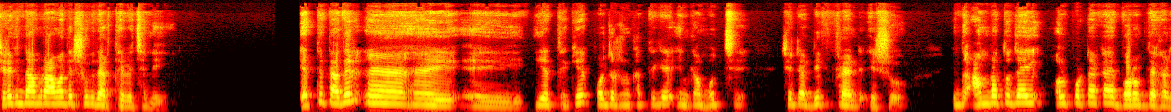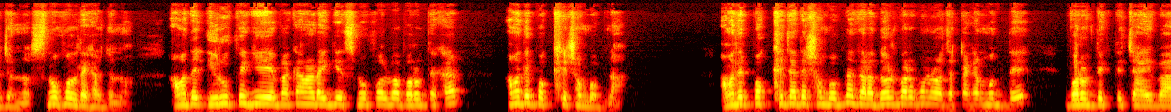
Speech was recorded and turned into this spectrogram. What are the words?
সেটা কিন্তু আমরা আমাদের সুবিধার্থে বেছে নেই। এতে তাদের ইয়ে থেকে পর্যটন খাত থেকে ইনকাম হচ্ছে, সেটা ডিফারেন্ট ইস্যু কিন্তু আমরা তো যাই অল্প টাকায় বরফ দেখার জন্য স্নোফল দেখার জন্য। আমাদের ইউরোপে গিয়ে বা কানাডায় গিয়ে স্নোফল বা বরফ দেখার আমাদের পক্ষে সম্ভব না। আমাদের পক্ষে যাদের সম্ভব না, যারা দশ বারো পনেরো হাজার টাকার মধ্যে বরফ দেখতে চাই বা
